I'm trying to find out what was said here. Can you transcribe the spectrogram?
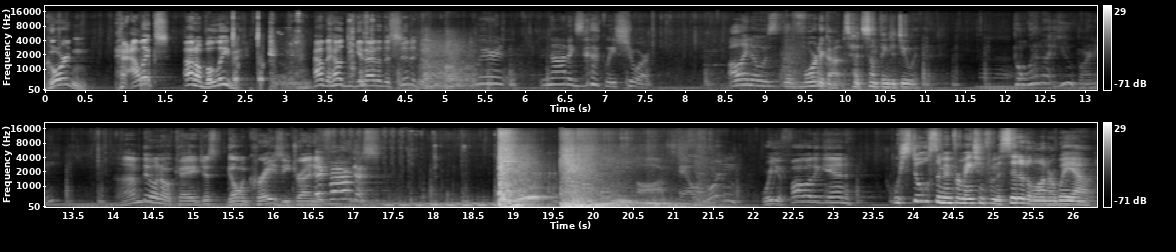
Gordon? Alyx? I don't believe it. How the hell did you get out of the Citadel? We're not exactly sure. All I know is the Vortigaunts had something to do with it. But what about you, Barney? I'm doing okay, just going crazy trying to. They found us! Aw, hell, Gordon, were you followed again? We stole some information from the Citadel on our way out.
